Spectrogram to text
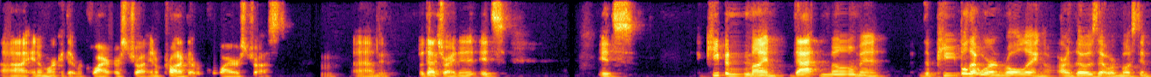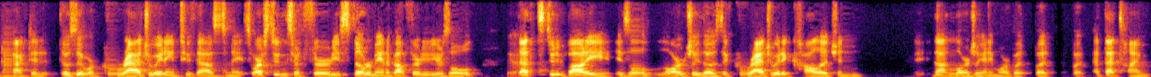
uh, in a market that requires trust in a product that requires trust. Hmm. um, but that's right and it, it's it's keep in mind that moment the people that were enrolling are those that were most impacted those that were graduating in 2008 so our students are 30 still remain about 30 years old. Yeah. that student body is a, largely those that graduated college and not largely anymore but but but at that time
